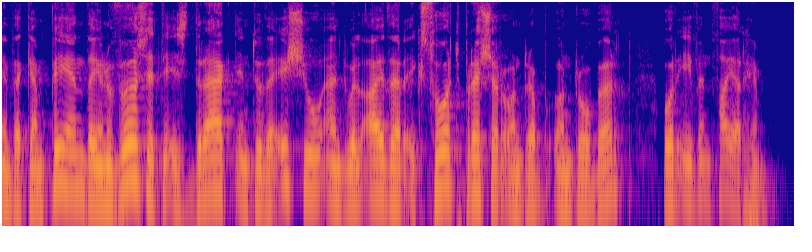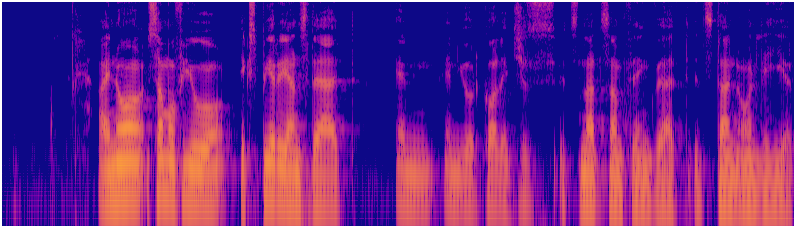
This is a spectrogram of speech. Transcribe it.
in the campaign, the university is dragged into the issue and will either exert pressure on, on Robert or even fire him. I know some of you experience that in, in your colleges. It's not something that it's done only here.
